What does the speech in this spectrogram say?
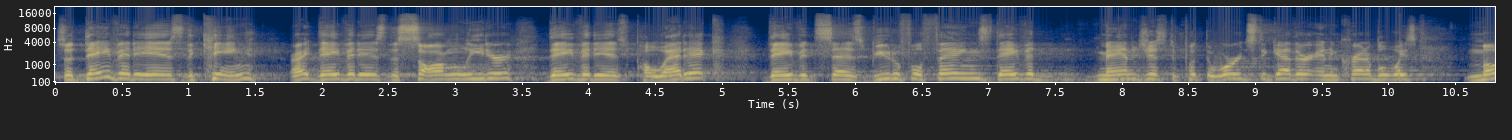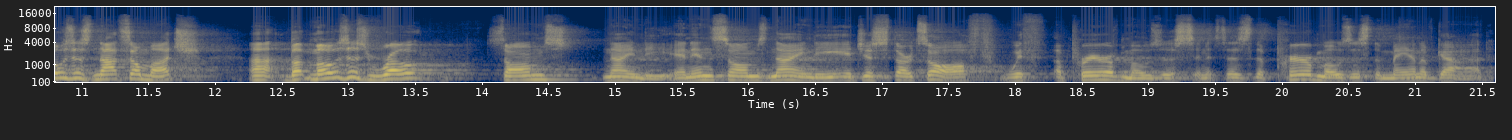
So, David is the king, right? David is the song leader. David is poetic. David says beautiful things. David manages to put the words together in incredible ways. Moses, not so much. Uh, but Moses wrote Psalms 90. And in Psalms 90, it just starts off with a prayer of Moses, and it says, The prayer of Moses, the man of God.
